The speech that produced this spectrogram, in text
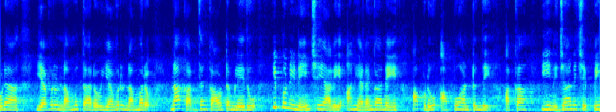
కూడా ఎవరు నమ్ముతారో ఎవరు నమ్మరో నాకు అర్థం కావటం లేదు. ఇప్పుడు నేనేం చేయాలి అని అనగానే అప్పుడు అప్పు అంటుంది. అక్క ఈ నిజాన్ని చెప్పి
